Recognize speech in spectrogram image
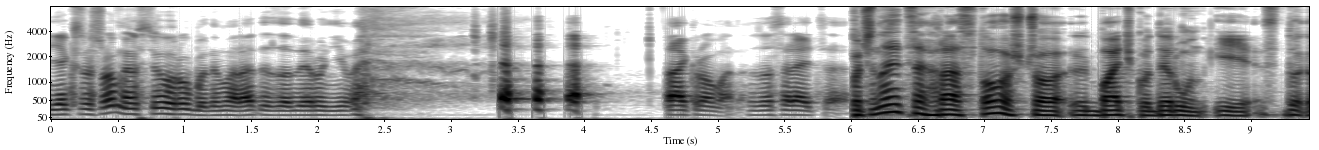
Якщо що, ми всю гру будемо грати за дерунів. Так, Роман, зосередься. Починається гра з того, що батько Дерун і.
